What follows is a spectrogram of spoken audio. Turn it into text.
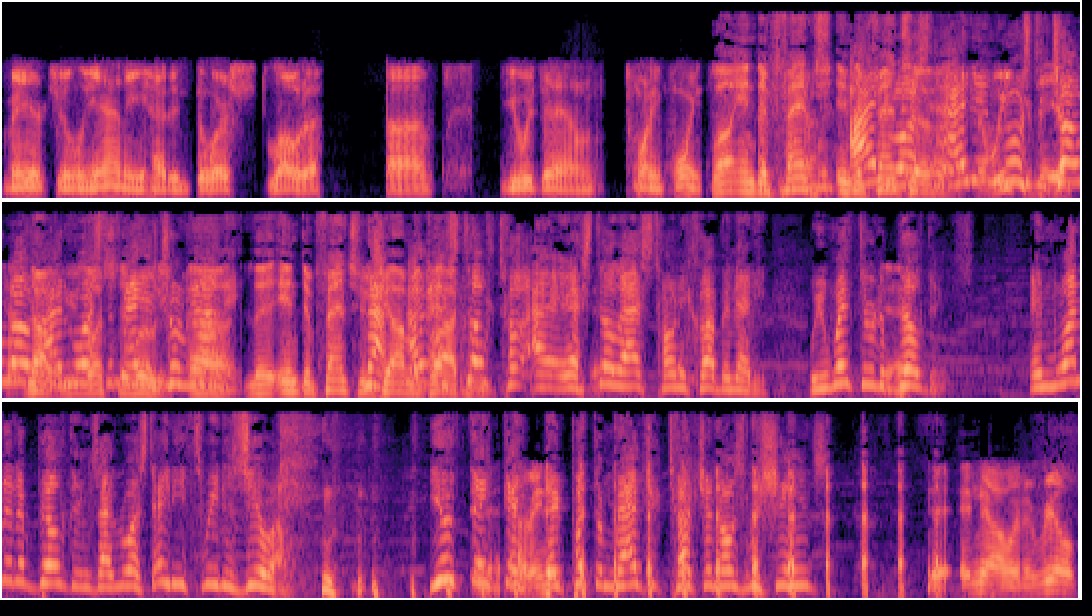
Mayor Giuliani had endorsed Lhota. Um, you were down 20 points. Well, in defense, in defense I lost, of, I didn't lose to Joe Lhota. No, I you lost, lost to Rudy. Uh, the, in defense of now, John McLaughlin. I, I, still, I, I still asked Tony Carbonetti. We went through the yeah. buildings. In one of the buildings, I lost 83 to 0. You think they, I mean, they put the magic touch on those machines? No, in a real.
